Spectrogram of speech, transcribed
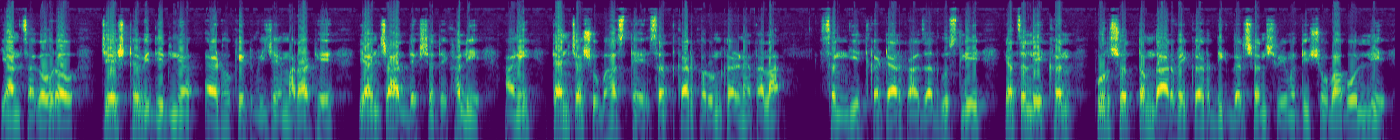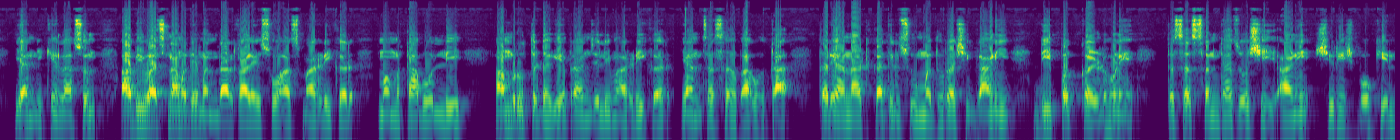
यांचा गौरव ज्येष्ठ विधिज्ञ ॲडव्होकेट विजय मराठे यांच्या अध्यक्षतेखाली आणि त्यांच्या शुभहस्ते सत्कार करून करण्यात आला. संगीत कट्यार काळजात घुसली. याचं लेखन पुरुषोत्तम दारवेकर दिग्दर्शन श्रीमती शोभा बोलली यांनी केलं असून अभिवाचनामध्ये मंदार काळे सुहास मार्डीकर ममता बोलली अमृत ढगे प्रांजली मार्डीकर यांचा सहभाग होता. तर या नाटकातील सुमधुर अशी गाणी दीपक कळढोणे तसंच संध्या जोशी आणि शिरीष बोकील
